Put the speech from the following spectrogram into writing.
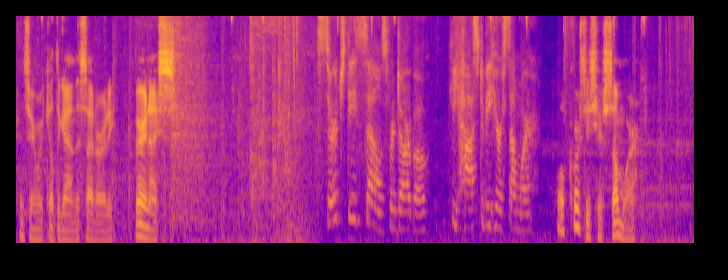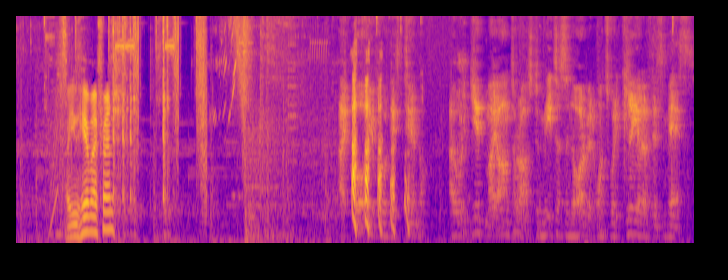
Considering we killed the guy on this side already. Very nice. Search these cells for Darvo. He has to be here somewhere. Well, of course he's here somewhere. Are you here, my friend? I owe you for this, General. I will get my entourage to meet us in orbit once we're clear of this mess.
